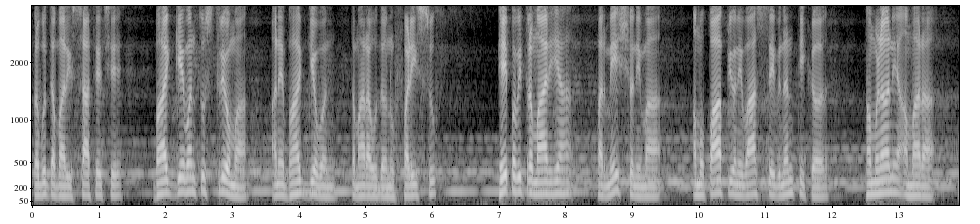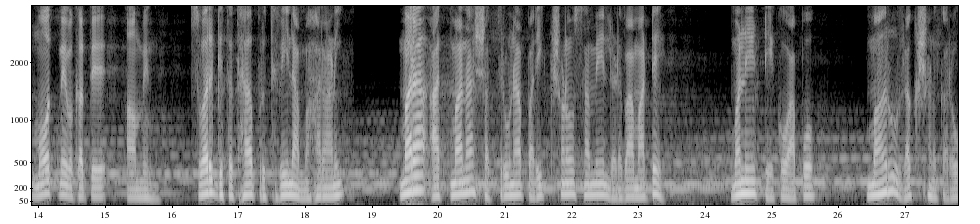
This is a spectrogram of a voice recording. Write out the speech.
પ્રભુ તમારી સાથે છે. ભાગ્યવંત સ્ત્રીઓમાં અને ભાગ્યવન તમારા ઉદરનું ફળીશું હે પવિત્ર મારિયા પરમેશ્વરની માં અમો પાપીઓની વાસે વિનંતી કર. હમણાંને અમારા મોતને વખતે આમીન. સ્વર્ગ તથા પૃથ્વીના મહારાણી મારા આત્માના શત્રુના પરીક્ષણો સામે લડવા માટે મને ટેકો આપો મારું રક્ષણ કરો.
